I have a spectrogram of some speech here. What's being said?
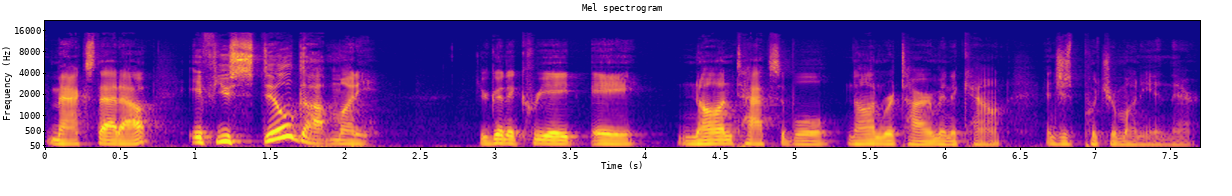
max that out. If you still got money, you're going to create a non-taxable non-retirement account and just put your money in there.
